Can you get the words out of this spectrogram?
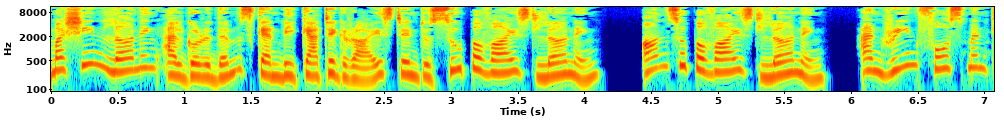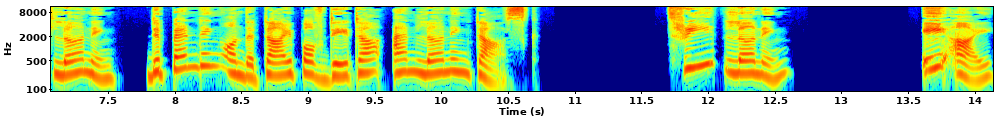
Machine learning algorithms can be categorized into supervised learning, unsupervised learning, and reinforcement learning, depending on the type of data and learning task. 3. Learning AI,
